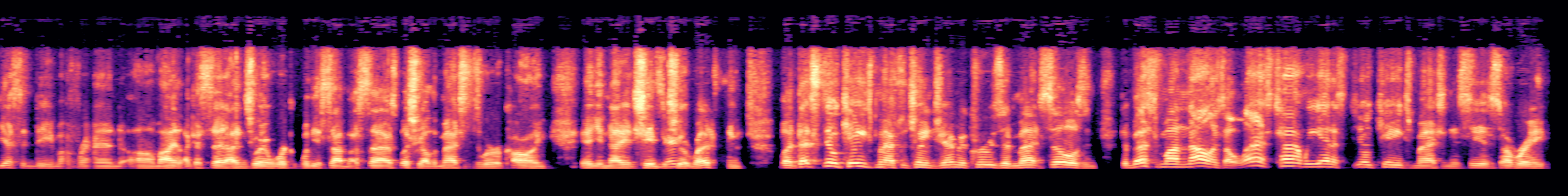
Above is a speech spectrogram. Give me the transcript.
Yes, indeed, my friend. Um, I like I said, I enjoy working with you side by side, especially all the matches we were calling in United Championship sure. Wrestling. But that steel cage match between Jeremy Cruz and Matt Sills, and the best of my knowledge, the last time we had a steel cage match in the CSRA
